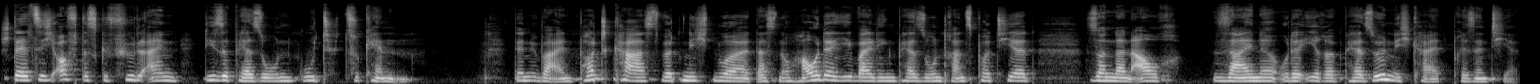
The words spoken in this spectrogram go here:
stellt sich oft das Gefühl ein, diese Person gut zu kennen. Denn über einen Podcast wird nicht nur das Know-how der jeweiligen Person transportiert, sondern auch seine oder ihre Persönlichkeit präsentiert.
